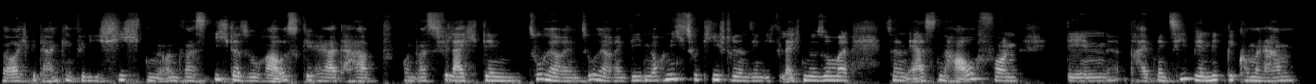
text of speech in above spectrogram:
bei euch bedanken für die Geschichten und was ich da so rausgehört habe und was vielleicht den Zuhörerinnen und Zuhörern, die noch nicht so tief drin sind, die vielleicht nur so mal so einen ersten Hauch von den drei Prinzipien mitbekommen haben,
